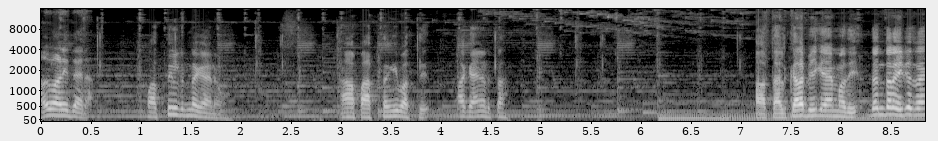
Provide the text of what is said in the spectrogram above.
അത് വാങ്ങി തരാം. പത്ത് ലിറ്ററിന്റെ ക്യാനോ ആ പത്തെങ്കിൽ പത്ത്. ആ ക്യാൻ എടുത്താ. ആ തൽക്കാലം ഈ ക്യാൻ മതി. ഇതെന്താ റേറ്റ് എത്ര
